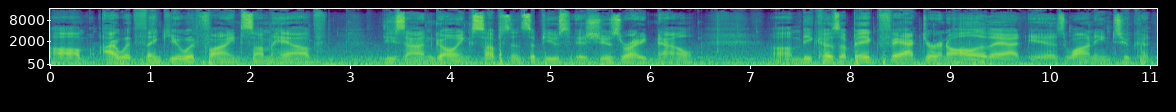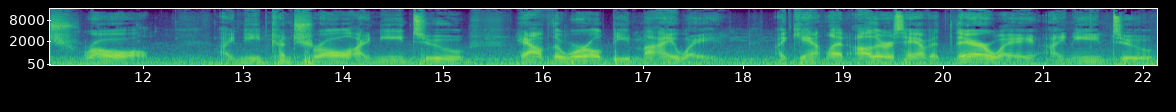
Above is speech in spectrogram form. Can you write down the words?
Um, I would think you would find some have these ongoing substance abuse issues right now. Um, because a big factor in all of that is wanting to control. I need control. I need to have the world be my way. I can't let others have it their way. I need to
